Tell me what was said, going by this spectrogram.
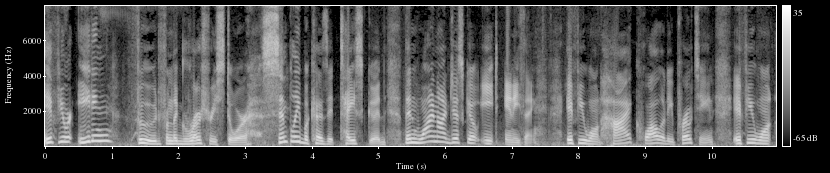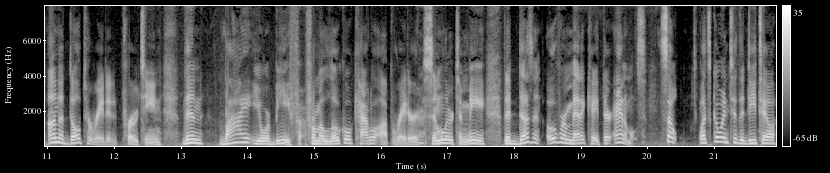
if you're eating food from the grocery store simply because it tastes good, then why not just go eat anything? If you want high quality protein, if you want unadulterated protein, then buy your beef from a local cattle operator similar to me that doesn't over medicate their animals. So Let's go into the detail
